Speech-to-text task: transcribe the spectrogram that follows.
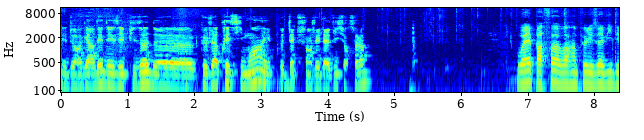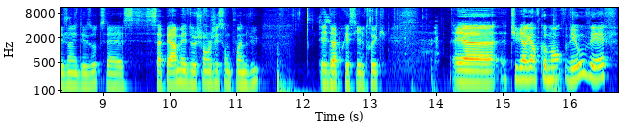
Et de regarder des épisodes euh, que j'apprécie moins et peut-être changer d'avis sur cela. Ouais, parfois avoir un peu les avis des uns et des autres, ça, ça permet de changer son point de vue et d'apprécier le truc. Et euh, tu les regardes comment? VO, VF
